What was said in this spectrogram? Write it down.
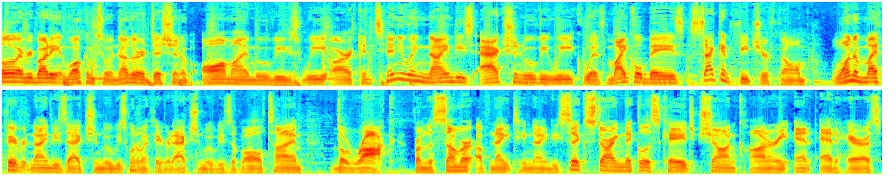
Hello, everybody, and welcome to another edition of All My Movies. We are continuing 90s Action Movie Week with Michael Bay's second feature film, one of my favorite 90s action movies, one of my favorite action movies of all time, The Rock, from the summer of 1996, starring Nicolas Cage, Sean Connery, and Ed Harris.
